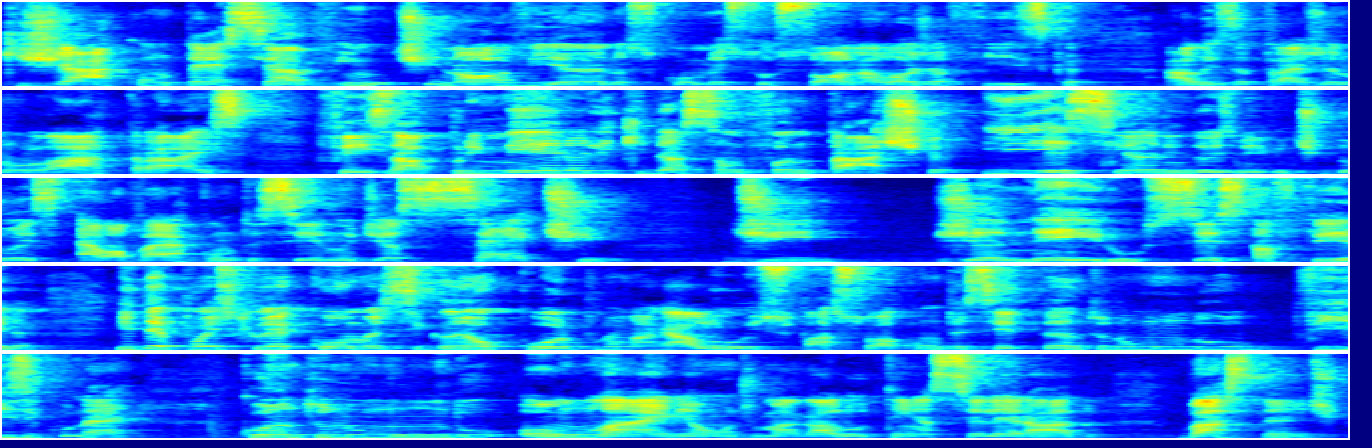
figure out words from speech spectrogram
que já acontece há 29 anos, começou só na loja física, a Luiza Trajano lá atrás fez a primeira liquidação fantástica e esse ano, em 2022, ela vai acontecer no dia 7 de janeiro, sexta-feira. E depois que o e-commerce ganhou corpo no Magalu, isso passou a acontecer tanto no mundo físico, né, quanto no mundo online, onde o Magalu tem acelerado bastante.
